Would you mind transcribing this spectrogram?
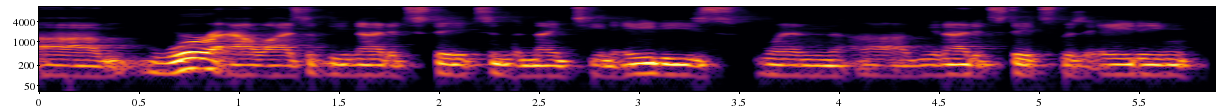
um, were allies of the United States in the 1980s when uh, the United States was aiding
